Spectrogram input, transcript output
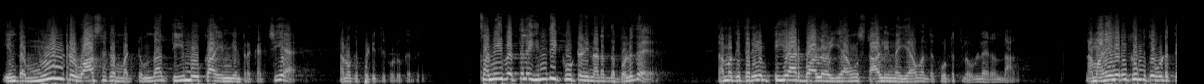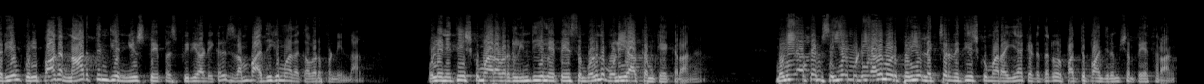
இந்த மூன்று வாசகம் மட்டும்தான் திமுக என்கின்ற கட்சியை நமக்கு பிடித்து கொடுக்குது. சமீபத்துல இந்தி கூட்டணி நடந்த பொழுது நமக்கு தெரியும் டி ஆர் பாலு ஐயாவும் ஸ்டாலின் ஐயாவும் அந்த கூட்டத்தில் உள்ள இருந்தாங்க. நம்ம அனைவருக்கும் இது கூட தெரியும். குறிப்பாக நார்த் இந்தியன் நியூஸ் பேப்பர்ஸ் பீரியாடிக்கல்ஸ் ரொம்ப அதிகமாக அதை கவர் பண்ணியிருந்தாங்க. உள்ளே நிதிஷ்குமார் அவர்கள் இந்தியிலே பேசும்பொழுது மொழியாக்கம் கேட்குறாங்க. மொழியாக்கம் செய்ய முடியாதுன்னு ஒரு பெரிய லெக்சர் நிதிஷ்குமார் ஐயா கிட்டத்தட்ட ஒரு பத்து பாஞ்சு நிமிஷம் பேசுறாங்க.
